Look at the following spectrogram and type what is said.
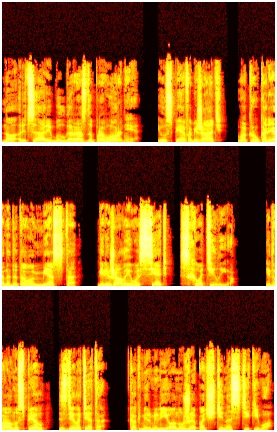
но Рициарий был гораздо проворнее и, успев обежать вокруг арены до того места, где лежала его сеть, схватил ее. Едва он успел сделать это, как Мирмильон уже почти настиг его.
